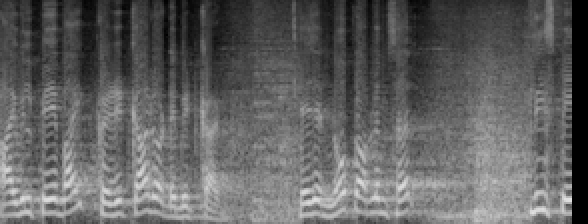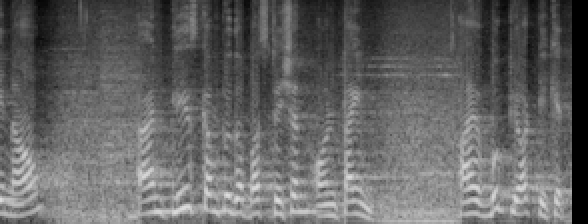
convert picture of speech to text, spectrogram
I will pay by credit card or debit card. Agent, no problem, sir. Please pay now and please come to the bus station on time. I have booked your ticket.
